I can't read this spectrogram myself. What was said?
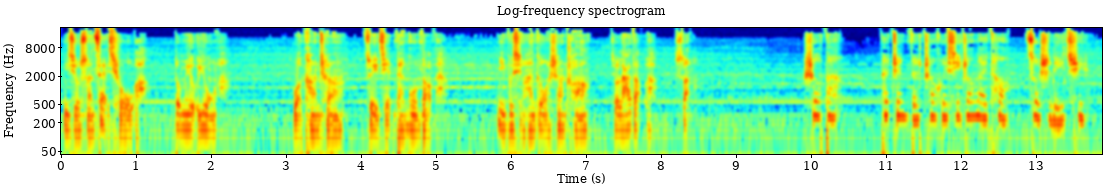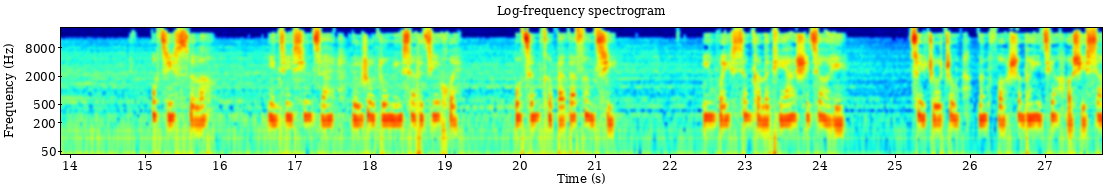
你就算再求我，都没有用了。”我康成最简单公道的，你不喜欢跟我上床就拉倒了，算了。说罢，他真的穿回西装外套，作势离去。我急死了，眼见新仔有入读名校的机会，我怎可白白放弃？因为香港的填鸭式教育，最着重能否上到一间好学校。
